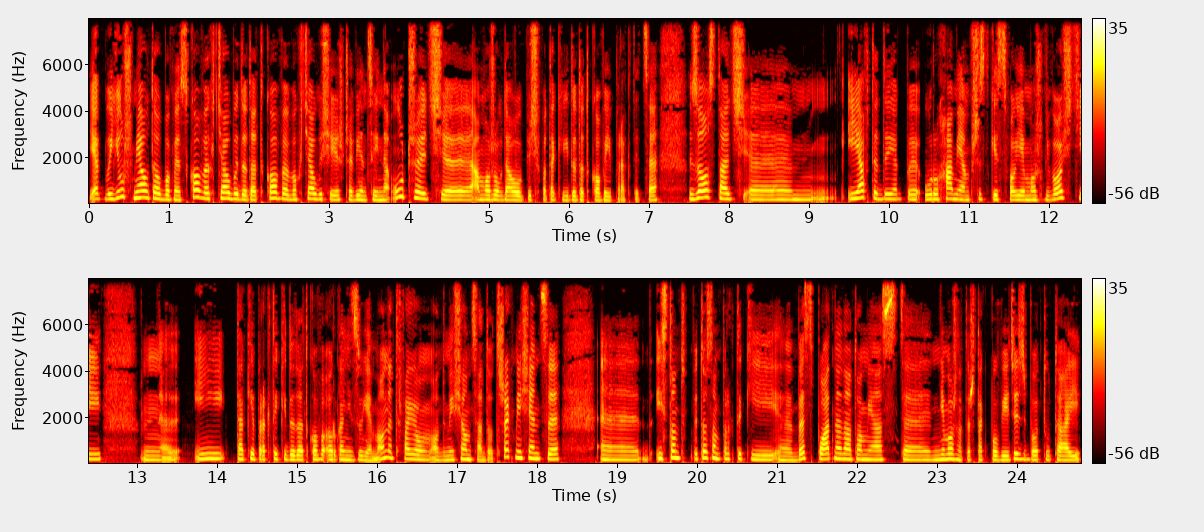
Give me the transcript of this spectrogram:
jakby już miał to obowiązkowe, chciałby dodatkowe, bo chciałby się jeszcze więcej nauczyć, e, a może udałoby się po takiej dodatkowej praktyce zostać. I ja wtedy jakby uruchamiam wszystkie swoje możliwości i takie praktyki dodatkowe organizujemy. One trwają od miesiąca do trzech miesięcy e, i stąd to są praktyki bezpłatne, natomiast nie można też tak powiedzieć, powiedzieć, bo tutaj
